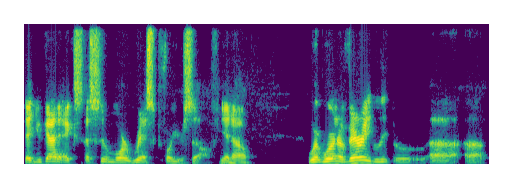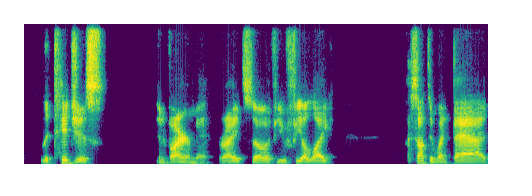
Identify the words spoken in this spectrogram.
then you got to ex- assume more risk for yourself. You know, we're, we're in a very uh, uh, litigious environment, right? So if you feel like something went bad,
